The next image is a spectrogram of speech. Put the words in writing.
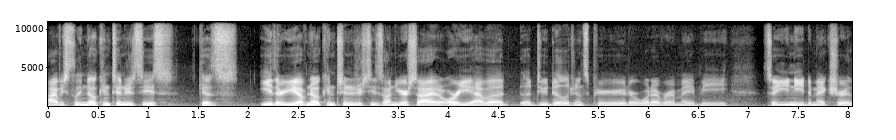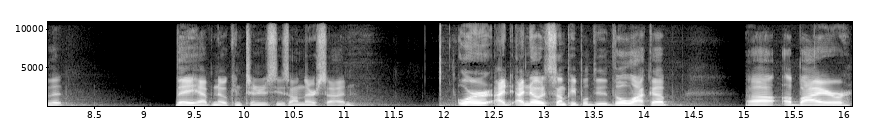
obviously, no contingencies because either you have no contingencies on your side or you have a, a due diligence period or whatever it may be. So you need to make sure that they have no contingencies on their side. Or I, I know some people do. They'll lock up uh, a buyer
